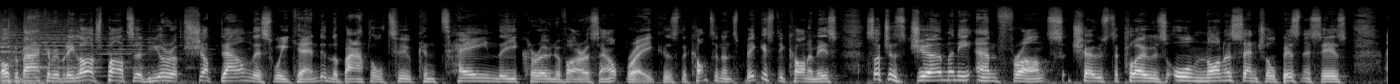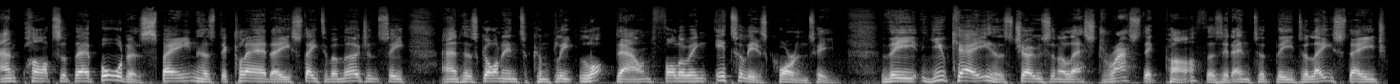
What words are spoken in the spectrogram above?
Welcome back, everybody. Large parts of Europe shut down this weekend in the battle to contain the coronavirus outbreak as the continent's biggest economies, such as Germany and France, chose to close all non essential businesses and parts of their borders. Spain has declared a state of emergency and has gone into complete lockdown following Italy's quarantine. The UK has chosen a less drastic path as it entered the delay stage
